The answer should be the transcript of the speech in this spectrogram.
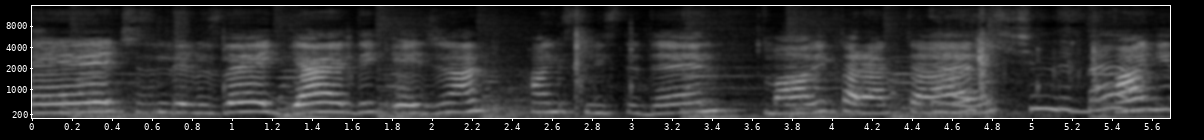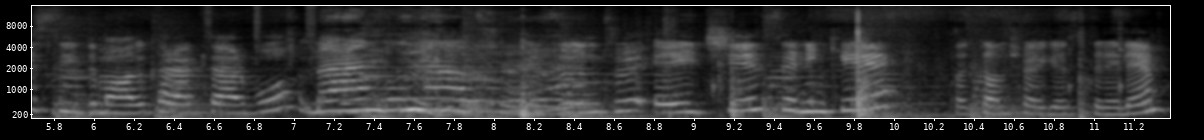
Evet çizimlerimizle geldik. Ecren hangisini istedin? Mavi karakter. Evet, şimdi ben Hangisiydi mavi karakter bu? ben bunu. Üzüntü. Elçin seninki. Bakalım şöyle gösterelim.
